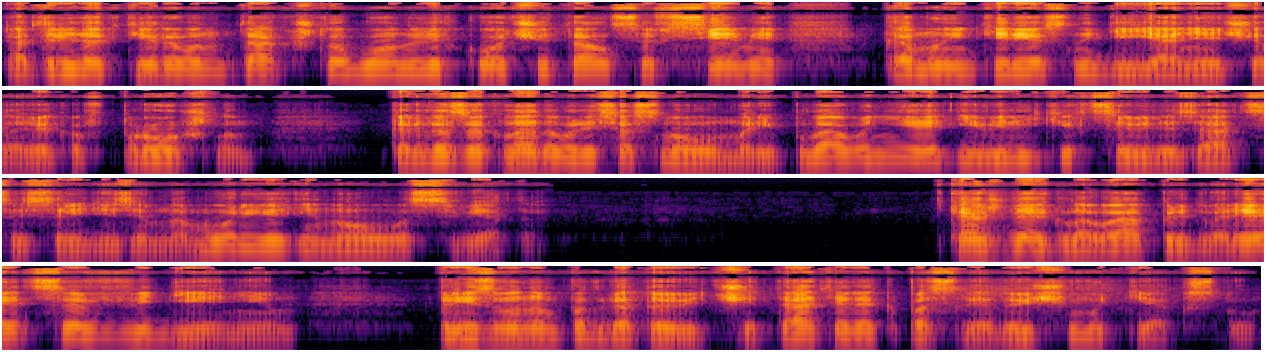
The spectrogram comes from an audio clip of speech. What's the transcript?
отредактирован так, чтобы он легко читался всеми, кому интересны деяния человека в прошлом, когда закладывались основы мореплавания и великих цивилизаций Средиземноморья и Нового Света. Каждая глава предваряется введением, призванным подготовить читателя к последующему тексту.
